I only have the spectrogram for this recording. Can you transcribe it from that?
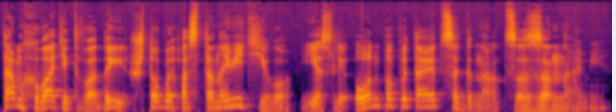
Там хватит воды, чтобы остановить его, если он попытается гнаться за нами.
